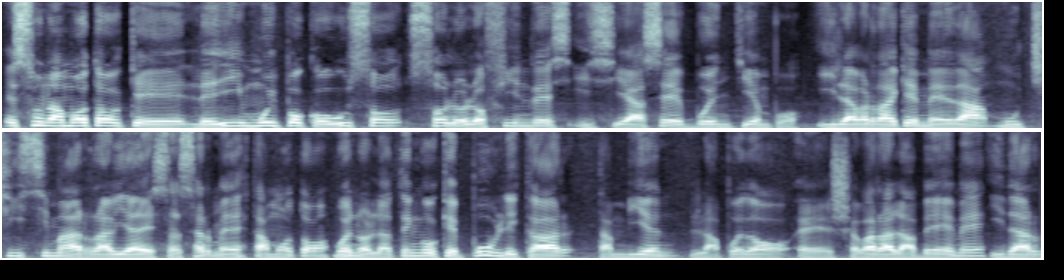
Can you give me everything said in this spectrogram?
Es una moto que le di muy poco uso, solo los fines y si hace buen tiempo. Y la verdad que me da muchísima rabia deshacerme de esta moto. Bueno, la tengo que publicar, también la puedo eh, llevar a la BM y dar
